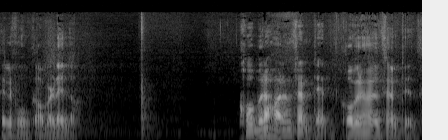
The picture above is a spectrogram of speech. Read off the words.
telefonkabelen ennå. Kobberet har en fremtid. Kobberet har en fremtid.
